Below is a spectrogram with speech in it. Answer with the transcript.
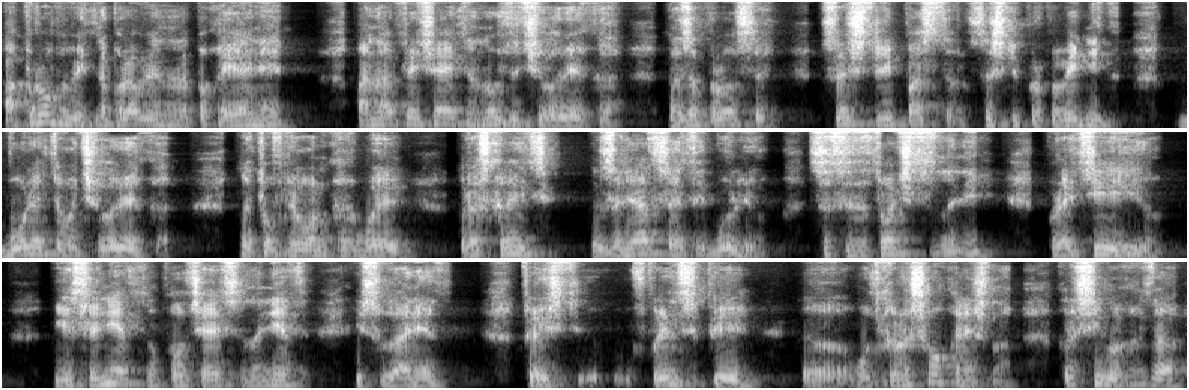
А проповедь направлена на покаяние – она отвечает на нужды человека, на запросы. Слышит ли пастор, слышит ли проповедник боль этого человека? Готов ли он как бы раскрыть, заняться этой болью, сосредоточиться на ней, пройти ее? Если нет, ну, получается, на нет и суда нет. То есть, в принципе, э, вот хорошо, конечно, красиво, когда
